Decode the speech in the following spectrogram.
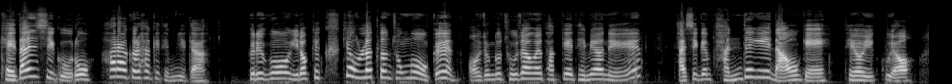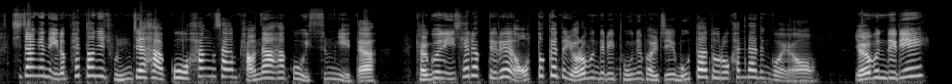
계단식으로 하락을 하게 됩니다. 그리고 이렇게 크게 올랐던 종목은 어느 정도 조정을 받게 되면은 다시금 반등이 나오게 되어 있고요. 시장에는 이런 패턴이 존재하고 항상 변화하고 있습니다. 결국은 이 세력들은 어떻게든 여러분들이 돈을 벌지 못하도록 한다는 거예요. 여러분들이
